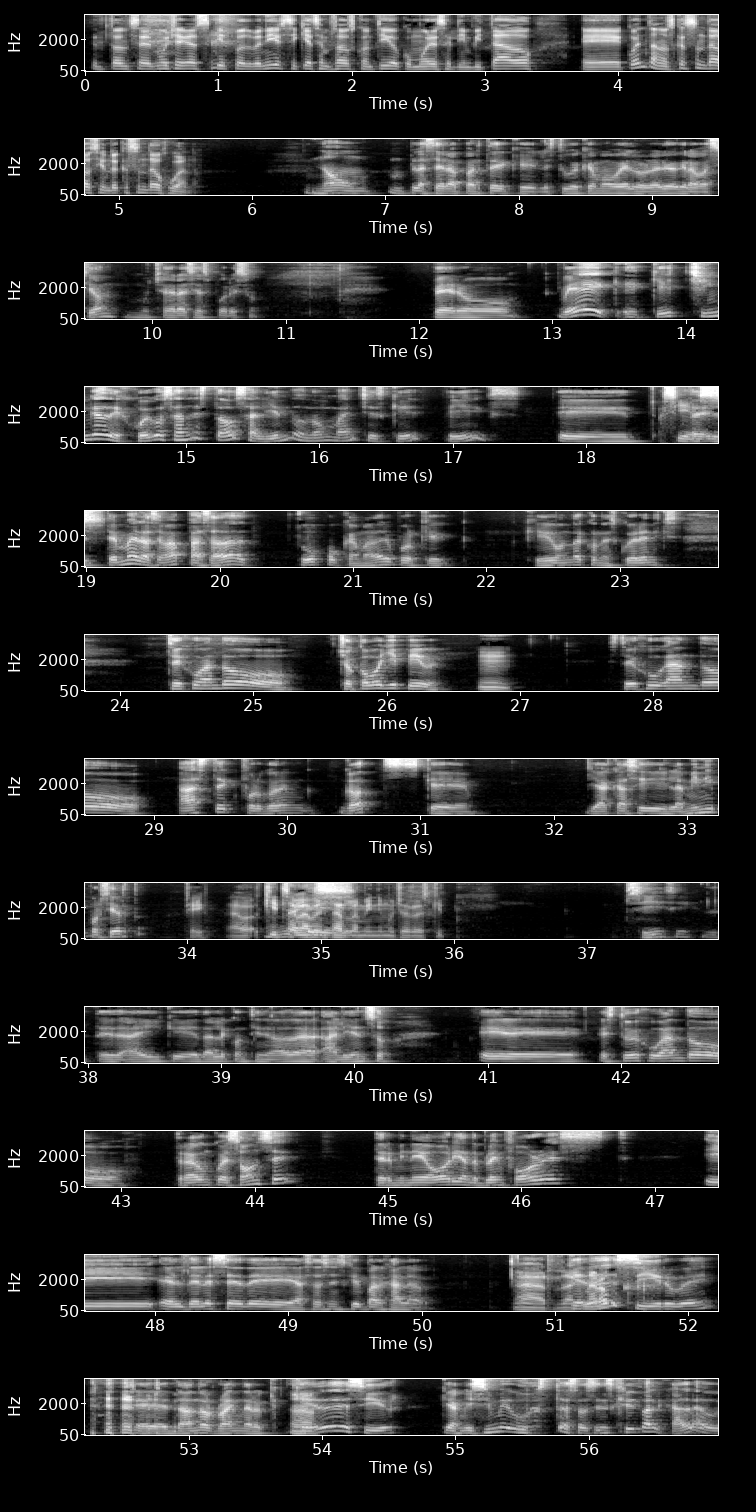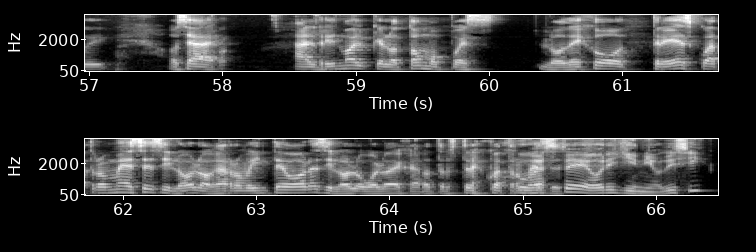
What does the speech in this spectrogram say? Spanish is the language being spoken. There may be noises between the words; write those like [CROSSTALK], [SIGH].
Entonces, muchas gracias, Kit, por venir. Si quieres, empezamos contigo, como eres el invitado. Eh, cuéntanos, ¿qué has andado haciendo? ¿Qué has andado jugando? No, un, placer, aparte de que les tuve que mover el horario de grabación. Muchas gracias por eso. Pero, güey, ¿qué, chinga de juegos han estado saliendo, no manches, qué pigs. Eh, Así es. El tema de la semana pasada tuvo poca madre porque, ¿qué onda con Square Enix? Estoy jugando Chocobo GP, güey. Mm. Estoy jugando Aztec Forgotten Gods, que ya casi la mini, por cierto. Sí, Kit se va a aventar la mini muchas veces, Kit. Sí, sí, hay que darle continuidad al lienzo. Eh, estuve jugando Dragon Quest 11, terminé Ori and the Blind Forest y el DLC de Assassin's Creed Valhalla. Ah, ¿Qué de decir, güey? [LAUGHS] Eh, Dawn of Ragnarok. ¿Qué de decir? Que a mí sí me gusta Assassin's Creed Valhalla, güey. O sea, al ritmo al que lo tomo, pues lo dejo 3, 4 meses y luego lo agarro 20 horas y luego lo vuelvo a dejar otros 3, 4 meses. ¿Jugaste Origin y Odyssey?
